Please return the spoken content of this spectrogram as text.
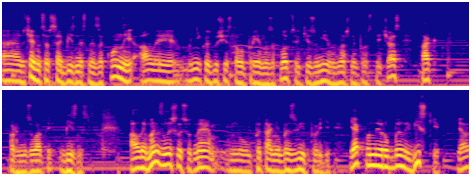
Е, Звичайно, це все бізнес незаконний, але мені якось душі стало приємно за хлопців, які зуміли в наш непростий час так організувати бізнес. Але в мене залишилось одне ну, питання без відповіді. Як вони робили віскі, я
